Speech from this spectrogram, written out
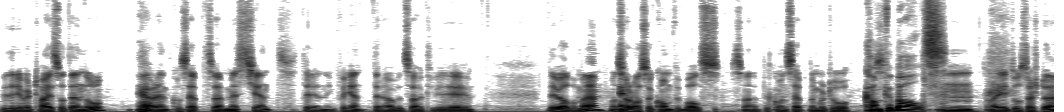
Vi driver Tice.no. Det Ja. er den konseptet som er mest kjent. Trening for jenter er hovedsakelig det vi holder på med. Og så er det også Comfyballs, som er konsept nummer to. Comfy balls. Mm, som er de to største.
